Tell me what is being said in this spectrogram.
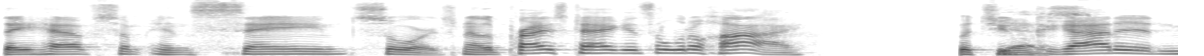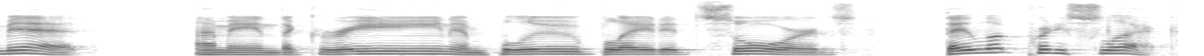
They have some insane swords. Now, the price tag is a little high, but you Yes. got to admit, I mean, the green and blue bladed swords, they look pretty slick.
